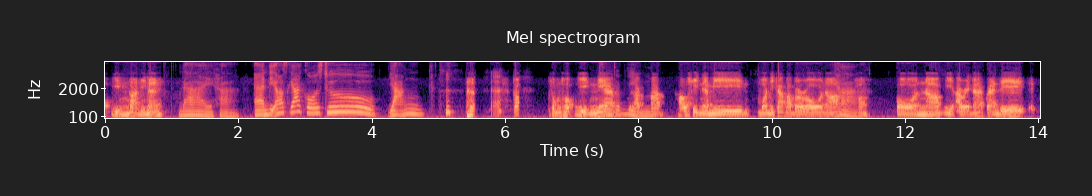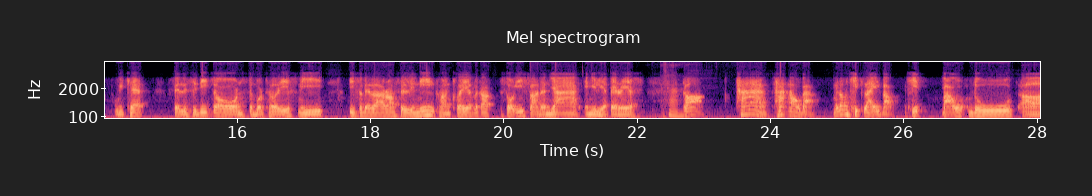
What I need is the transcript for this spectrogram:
บหญิงก่อนดีไหมได้ค่ะ and the Oscar goes to ยังสมทบหญิงเนี่ยสมทบหญิงแล้วก็เข้าชิงเนี่ยมีโมนิก้าบาบาโรเนาะค่ะของโอนเนาะมีอารีนาแกรนดีวิเคตเฟลิซิตี้โจนส์เดอะบอร์เทลิสมีอิซาเบลลารอสเซลินีคอนเคลฟแล้วก็โซอีซาดันยาเอมิเลียเปเรสค่ะก็ถ้าถ้าเอาแบบ ไม่ต้องคิดอะไรแบบคิด เบาดูเอ่อ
